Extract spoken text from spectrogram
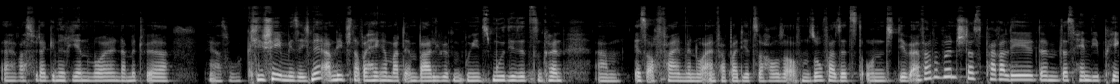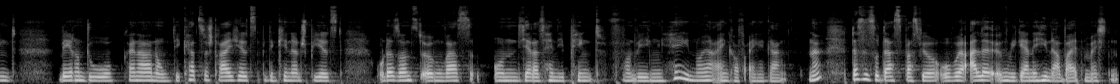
äh, was wir da generieren wollen, damit wir ja so klischeemäßig, ne, am liebsten auf der Hängematte im Bali mit einem Green Smoothie sitzen können, ähm, ist auch fein, wenn du einfach bei dir zu Hause auf dem Sofa sitzt und dir einfach nur wünschst, dass parallel das Handy pinkt, während du keine Ahnung die Katze streichelst, mit den Kindern spielst oder sonst irgendwas und ja, das Handy pinkt von wegen, hey, neuer Einkauf eingegangen. Ne? Das ist so das, was wir, wo wir alle irgendwie gerne hinarbeiten möchten.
